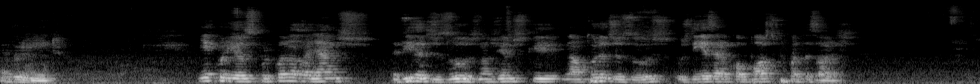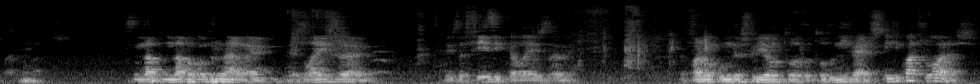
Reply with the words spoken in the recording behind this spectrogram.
A dormir. E é curioso porque quando nós olhamos a vida de Jesus, nós vemos que na altura de Jesus os dias eram compostos por quantas horas? Isso não dá, não dá para contornar, não é? As leis da, leis da física, leis da, da forma como Deus criou todo, todo o universo. 24 horas.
